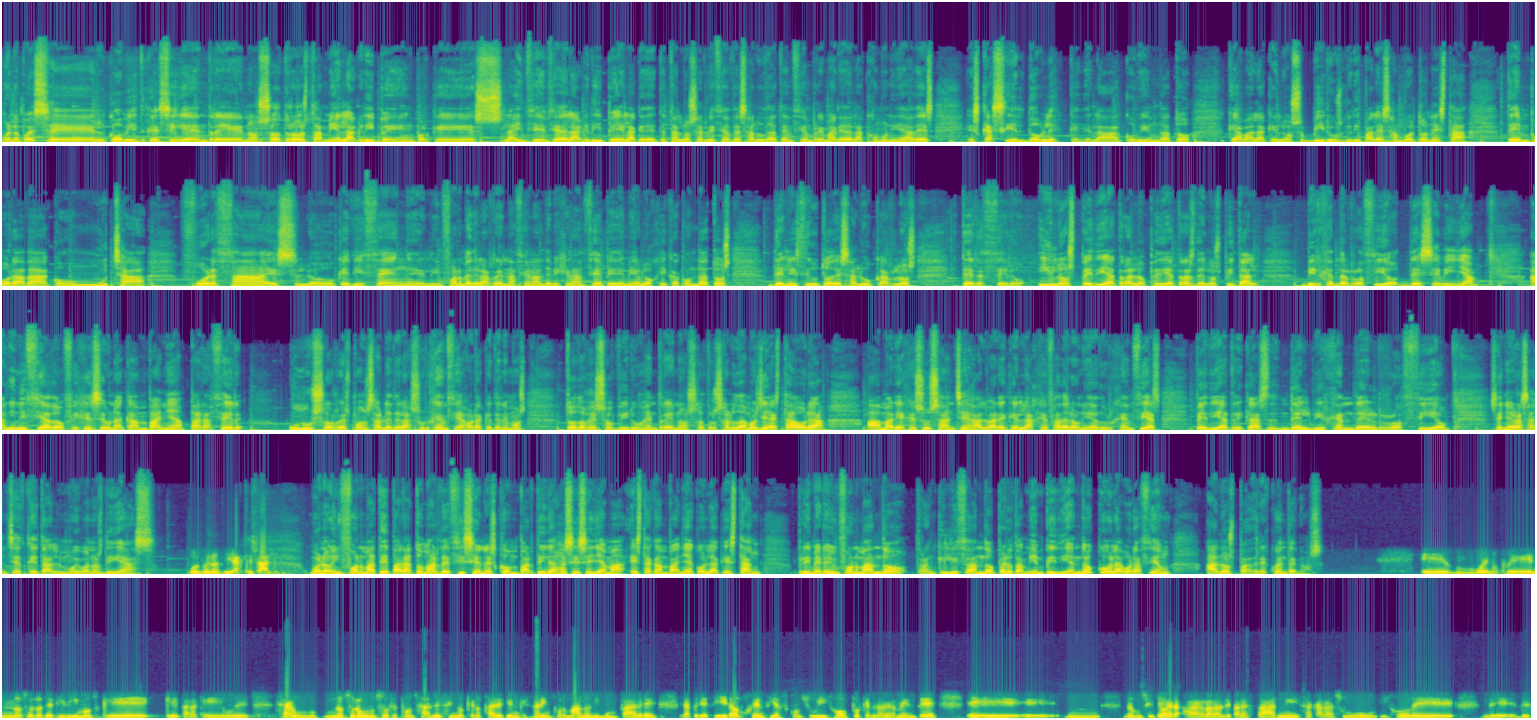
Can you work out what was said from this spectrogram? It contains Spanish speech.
Bueno, pues eh, el COVID que sigue entre nosotros, también la gripe, ¿eh? porque es la incidencia de la gripe, la que detectan los servicios de salud de atención primaria de las comunidades, es casi el doble que de la COVID, un dato que avala que los virus gripales han vuelto en esta temporada con mucha fuerza, es lo que dicen el informe de la Red Nacional de Vigilancia Epidemiológica con datos del Instituto de Salud Carlos III. Y los pediatras, los pediatras del Hospital Virgen del Rocío de Sevilla, han iniciado, fíjense, una campaña para hacer un uso responsable de las urgencias, ahora que tenemos todos esos virus entre nosotros. Saludamos ya a esta hora a María Jesús Sánchez Álvarez, que es la jefa de la Unidad de Urgencias Pediátricas del Virgen del Rocío. Señora Sánchez, ¿qué tal? Muy buenos días. Muy buenos días, ¿qué tal? Bueno, infórmate para tomar decisiones compartidas, así se llama esta campaña con la que están primero informando, tranquilizando, pero también pidiendo colaboración a los padres. Cuéntenos. Eh, bueno, pues nosotros decidimos que, para que eh, sea no solo un uso responsable, sino que los padres tienen que estar informados. Ningún padre le apetece ir a urgencias con su hijo porque verdaderamente eh, mm, no es un sitio agradable para estar ni sacar a su hijo de,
